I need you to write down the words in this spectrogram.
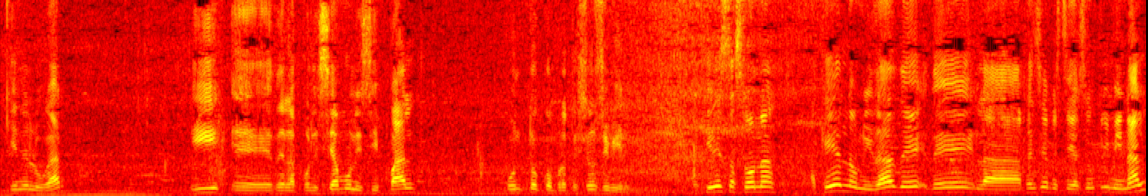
aquí en el lugar y eh, de la Policía Municipal junto con Protección Civil. Aquí en esta zona, aquí es la unidad de, la Agencia de Investigación Criminal.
